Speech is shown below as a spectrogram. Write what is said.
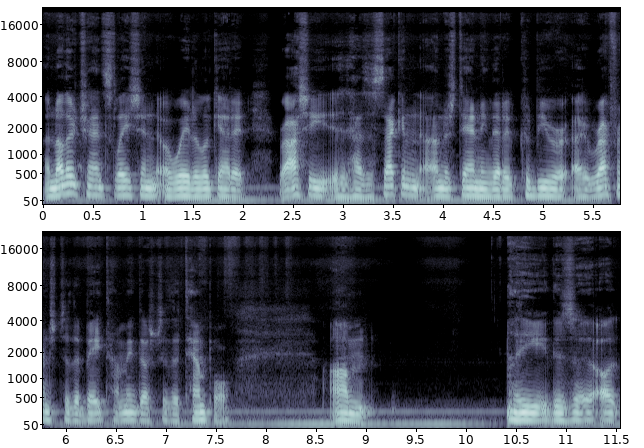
Another translation, a way to look at it, Rashi has a second understanding that it could be a reference to the Beit Hamikdash, to the temple. Um, the there's a, uh,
